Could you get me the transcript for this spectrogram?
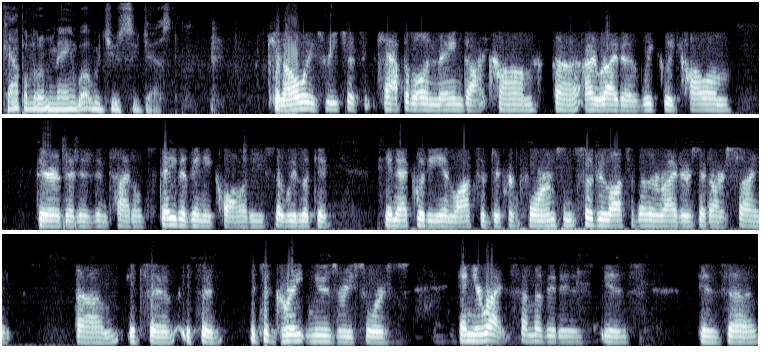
Capital and Main? What would you suggest? Can always reach us at capitalandmain.com. Uh, I write a weekly column there that is entitled State of Inequality. So we look at inequity in lots of different forms, and so do lots of other writers at our site. Um, it's a it's a it's a great news resource, and you're right. Some of it is is is uh,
